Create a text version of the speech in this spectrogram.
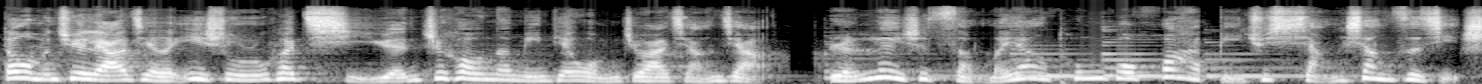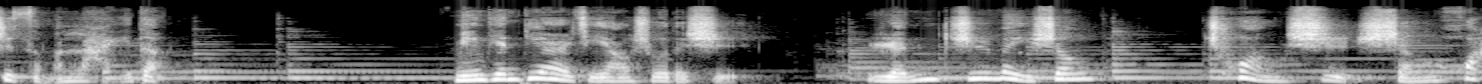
当我们去了解了艺术如何起源之后呢？明天我们就要讲讲。人类是怎么样通过画笔去想象自己是怎么来的？明天第二节要说的是人之未生，创世神话。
